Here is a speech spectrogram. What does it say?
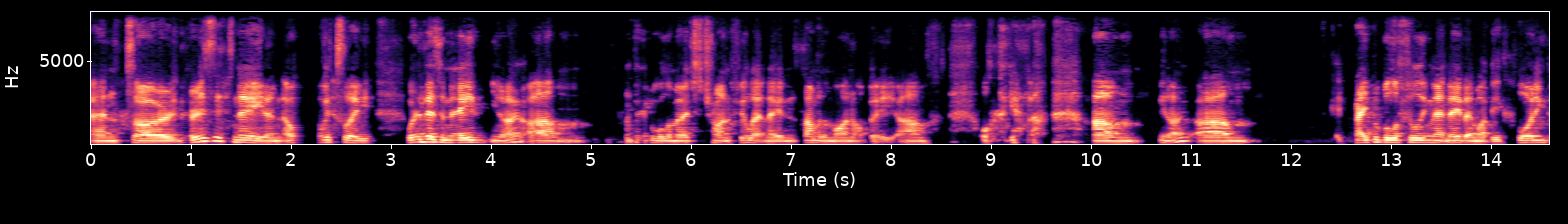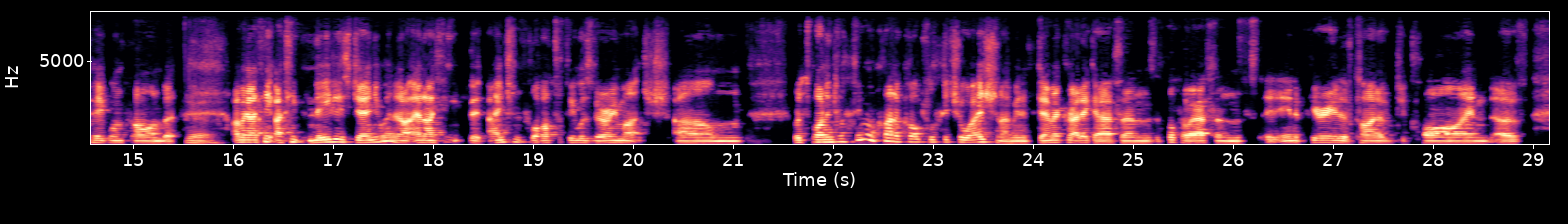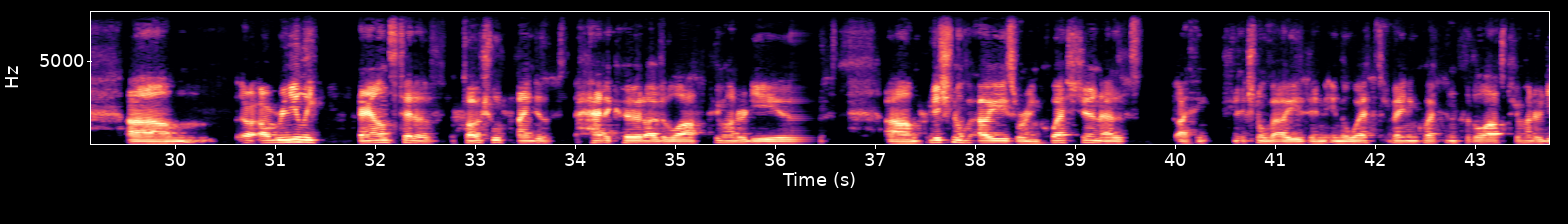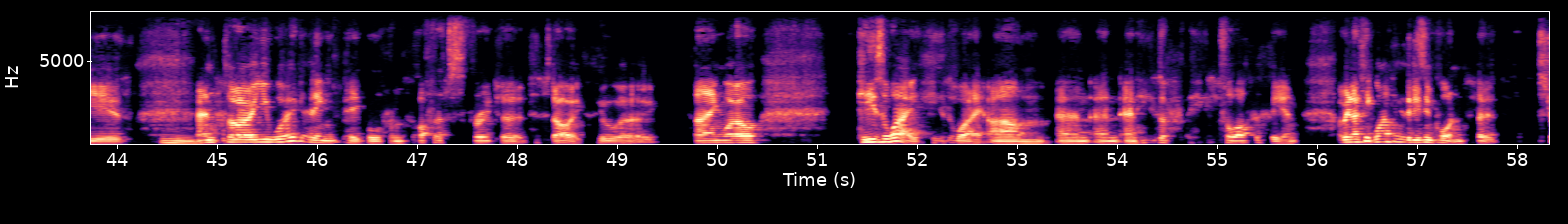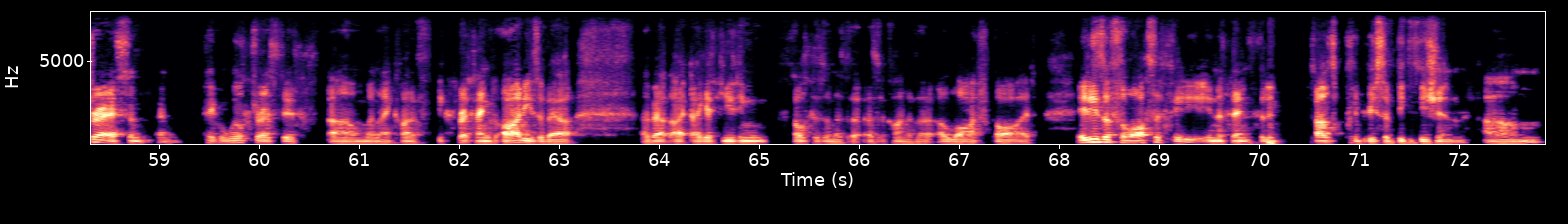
and so there is this need, and obviously, where there's a need, you know, um, people will emerge to try and fill that need, and some of them might not be um, altogether, um, you know, um, capable of filling that need. They might be exploiting people and so on. But yeah. I mean, I think I think the need is genuine, and I, and I think that ancient philosophy was very much um, responding to a similar kind of cultural situation. I mean, it's democratic Athens. It's also Athens in a period of kind of decline, of um, a really profound set of social changes had occurred over the last 200 years. Um, traditional values were in question, as I think traditional values in, in the West have been in question for the last 200 years. Mm. And so you were getting people from sophists through to, to Stoics who were saying, well, he's away, he's away, um, and and and he's a he's philosophy. And I mean, I think one thing that is important to stress, and, and people will stress this um, when they kind of express anxieties about about I, I guess using Stoicism as a as a kind of a, a life guide. It is a philosophy in the sense that it does produce a big vision. Um,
